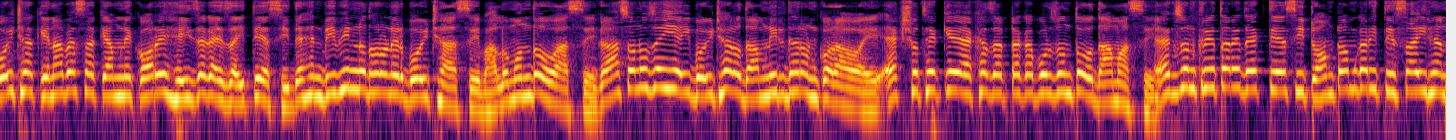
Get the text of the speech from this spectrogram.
বৈঠা কেনা বেচা কেমনে করে? সেই জায়গায় যাইতে আছি দেখেন, বিভিন্ন ধরনের বৈঠা আছে, ভালো মন্দও আছে। গাছ অনুযায়ী এই বৈঠারও দাম নির্ধারণ করা হয়। একশো থেকে এক হাজার টাকা পর্যন্ত দাম আছে। একজন ক্রেতারে দেখতে আসি, টমটম গাড়িতে চাইরান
